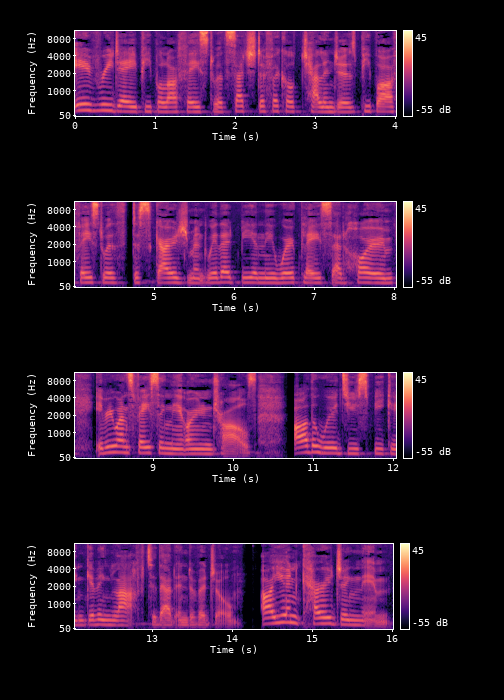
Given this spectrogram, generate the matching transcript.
every day people are faced with such difficult challenges. People are faced with discouragement, whether it be in their workplace, at home. Everyone's facing their own trials. Are the words you speaking giving life to that individual? Are you encouraging them?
